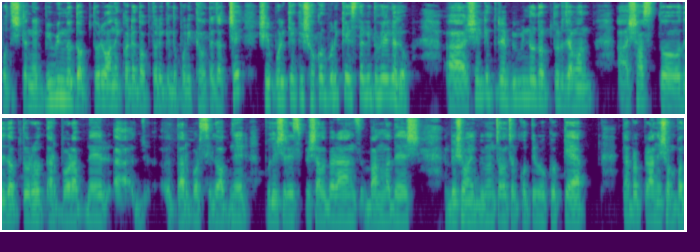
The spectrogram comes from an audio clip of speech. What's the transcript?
প্রতিষ্ঠানের বিভিন্ন দপ্তরে, অনেক কটা দপ্তরে কিন্তু পরীক্ষা হতে যাচ্ছে। সেই পরীক্ষা কি সকল পরীক্ষা স্থগিত হয়ে গেল? সেই ক্ষেত্রে বিভিন্ন দপ্তর যেমন স্বাস্থ্য অধিদপ্তর, তারপর আপনার তারপর ছিল আপনার পুলিশের স্পেশাল ব্রাঞ্চ, বাংলাদেশ বেসামরিক বিমান চলাচল কর্তৃপক্ষ, ক্যাব তারপর প্রাণী সম্পদ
